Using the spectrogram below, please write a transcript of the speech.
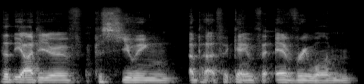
that the idea of pursuing a perfect game for everyone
